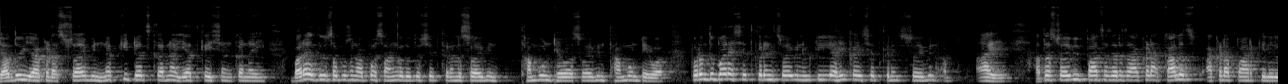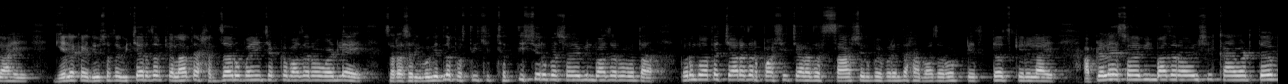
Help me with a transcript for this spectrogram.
जादुई आकडा सोयाबीन नक्की टच करणार यात काही शंका नाही. बऱ्याच दिवसापासून आपण सांगत होतो शेतकऱ्यांना सोयाबीन थांबून ठेवा सोयाबीन थांबून ठेवा. परंतु बऱ्याच शेतकऱ्यांनी सोयाबीन विकलेली आहे काही शेतकऱ्यांची सोयाबीन आहे. आता सोयाबीन पाच हजाराचा आकडा कालच आकडा पार केलेला आहे. गेल्या काही दिवसाचा विचार जर केला तर हजार रुपयांनी चक्क बाजारभाव वाढले आहे. सरासरी बघितलं पस्तीसशे छत्तीसशे रुपये सोयाबीन बाजारभाव होता. परंतु आता चार हजार पाचशे चार हजार सहाशे रुपयेपर्यंत हा बाजारभाव टेच टच केलेला आहे. आपल्याला या सोयाबीन बाजारभावाविषयी काय वाटतं?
